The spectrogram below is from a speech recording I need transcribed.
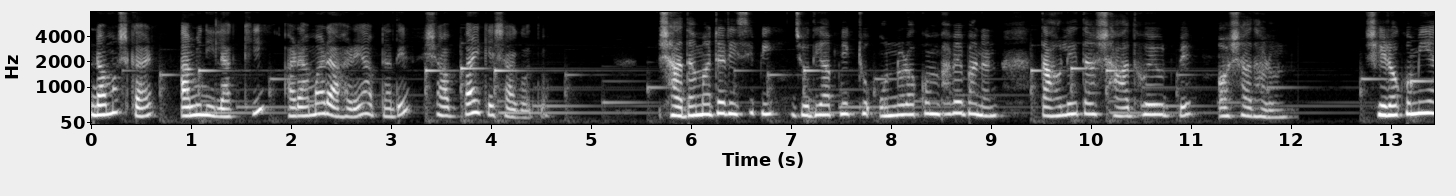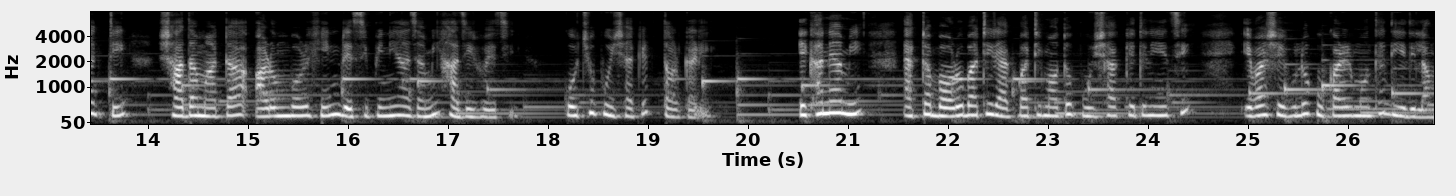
নমস্কার, আমি নীলাক্ষী আর আমার আহারে আপনাদের সবাইকে স্বাগত। সাদামাটা রেসিপি যদি আপনি একটু অন্যরকমভাবে বানান, তাহলেই তার স্বাদ হয়ে উঠবে অসাধারণ। সেরকমই একটি সাদা মাটা আড়ম্বরহীন রেসিপি নিয়ে আজ আমি হাজির হয়েছি, কচু পুঁই শাকের তরকারি। এখানে আমি একটা বড় বাটির এক বাটি মতো পুঁই শাক কেটে নিয়েছি, এবার সেগুলো কুকারের মধ্যে দিয়ে দিলাম।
